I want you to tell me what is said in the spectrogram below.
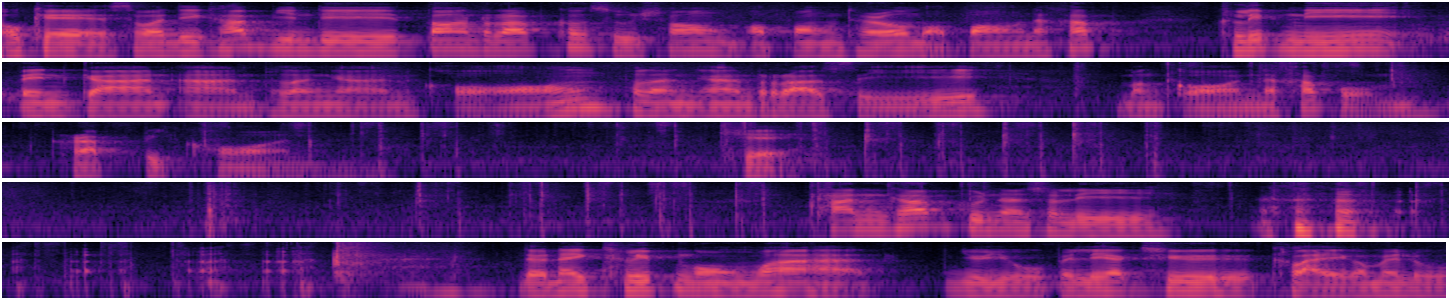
โอเค สวัสดีครับ ยินดีต้อนรับเข้าสู่ช่องหมอปองทาโร่หมอปองนะครับ คลิปนี้เป็นการอ่านพลังงานของพลังงานราศีมังกรนะครับผมครับปิคอนโอเค ทันครับคุณอัญชลี เดี๋ยวในคลิปงงว่า อยู่ๆไปเรียกชื่อใครก็ไม่รู้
